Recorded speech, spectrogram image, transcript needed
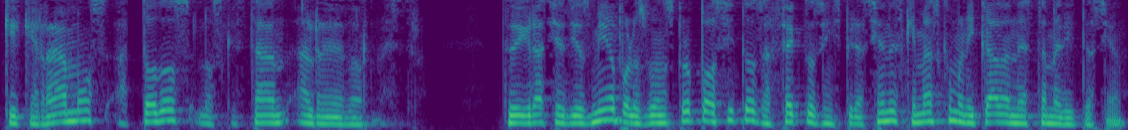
que querramos a todos los que están alrededor nuestro. Te doy gracias, Dios mío, por los buenos propósitos, afectos e inspiraciones que me has comunicado en esta meditación.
